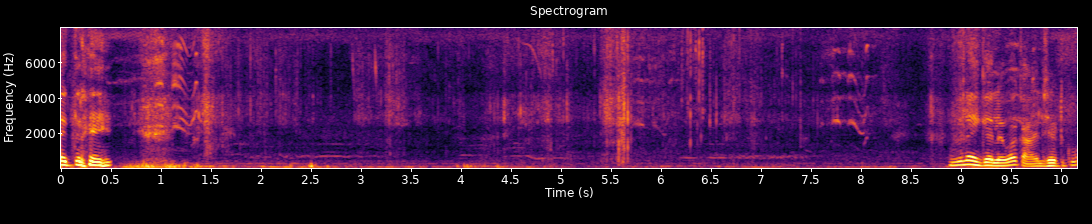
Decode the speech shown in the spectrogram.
అవుతున్నాయి నువ్వునే ఇంకా లేవా? కాయల చెట్టుకు?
